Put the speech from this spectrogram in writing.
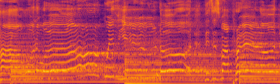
I wanna walk with you, Lord. This is my prayer, Lord.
